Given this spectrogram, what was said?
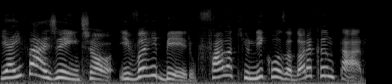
E aí vai, gente, ó. Ivan Ribeiro, fala que o Nicolas adora cantar.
